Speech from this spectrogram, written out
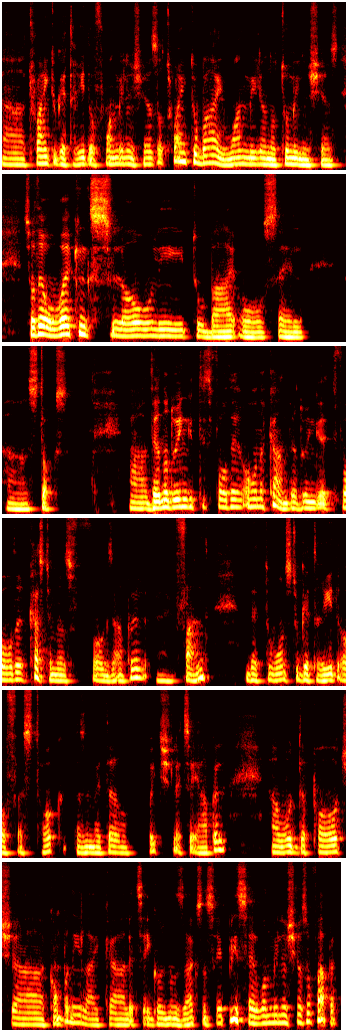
uh, trying to get rid of 1 million shares or trying to buy 1 million or 2 million shares. So they're working slowly to buy or sell uh, stocks. Uh, they're not doing it for their own account. They're doing it for their customers. For example, a fund that wants to get rid of a stock, doesn't matter which, let's say Apple, would approach a company like, uh, let's say Goldman Sachs and say, please sell 1 million shares of Apple.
